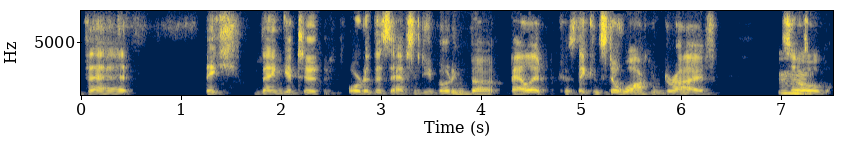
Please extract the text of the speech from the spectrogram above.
that they then get to order this absentee voting ballot because they can still walk and drive mm-hmm. so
